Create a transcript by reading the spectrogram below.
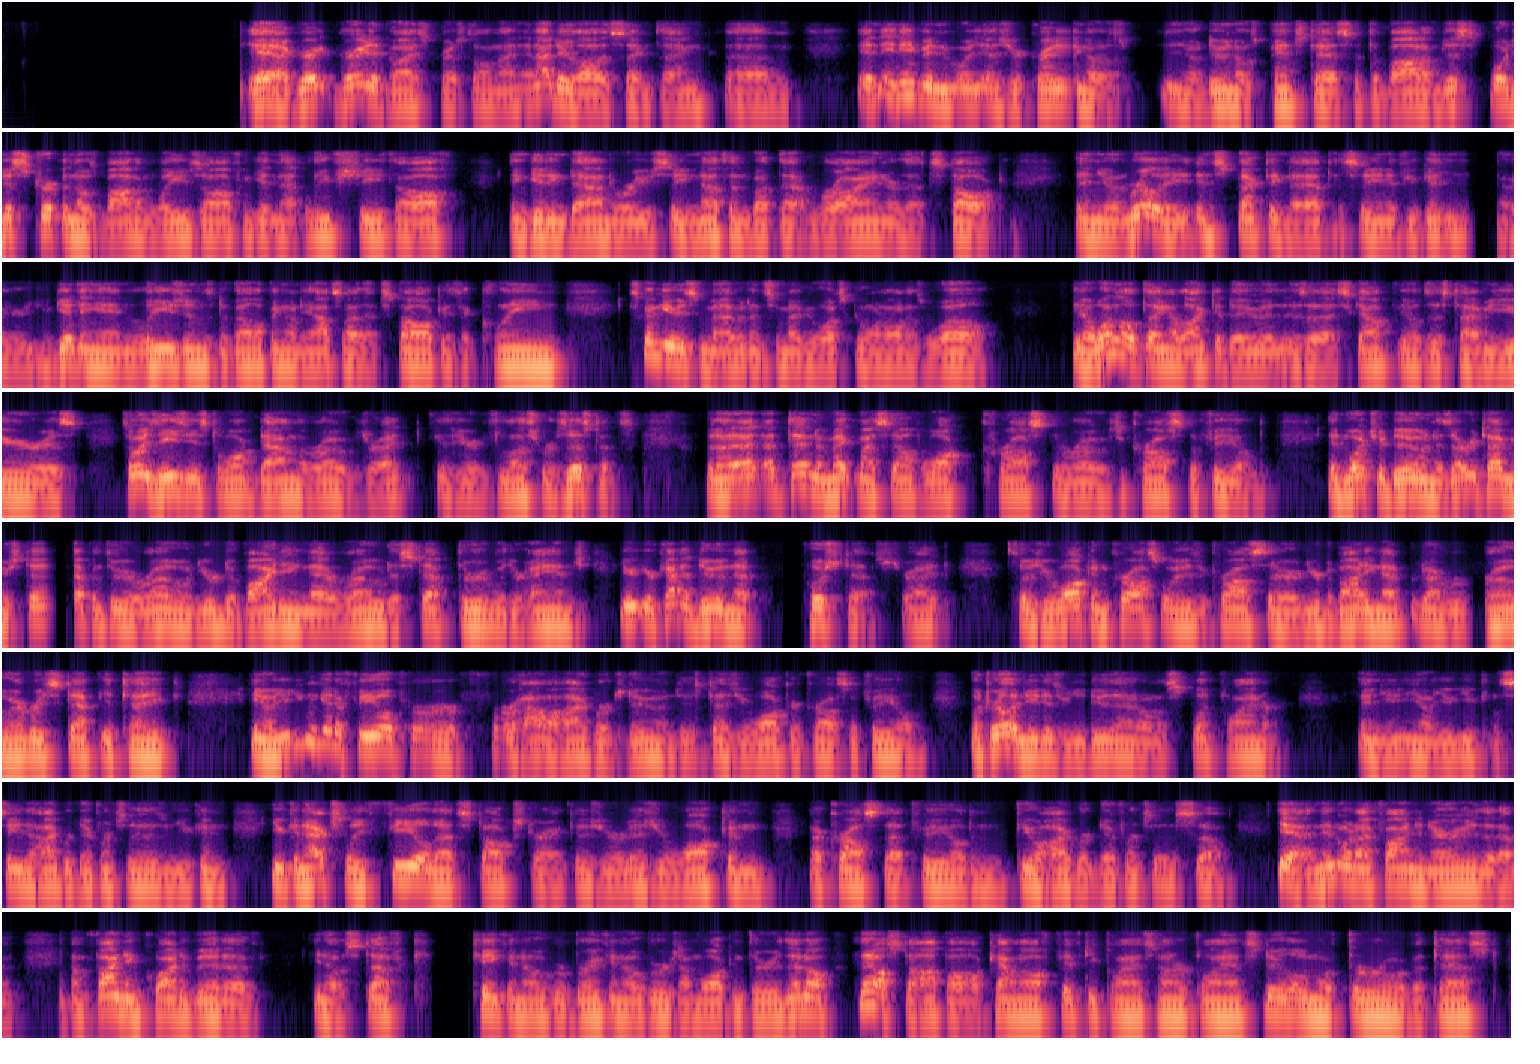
Yeah, great, great advice, Crystal. And I, and I do a lot of the same thing. Um, and, and even as you're creating those, you know, doing those pinch tests at the bottom, just or just stripping those bottom leaves off and getting that leaf sheath off and getting down to where you see nothing but that rind or that stalk. And you know, really inspecting that to seeing if you're getting, you know, you're, you're getting in lesions developing on the outside of that stalk. Is it clean? It's going to give you some evidence of maybe what's going on as well. You know, one little thing I like to do is, is scout fields this time of year is it's always easiest to walk down the rows, right? Because you're less resistance. But I, I, tend to make myself walk across the rows, across the field. And what you're doing is every time you're stepping through a row and you're dividing that row to step through it with your hands, you're, you're kind of doing that push test, right? So as you're walking crossways across there and you're dividing that, that row every step you take, you know, you, you can get a feel for for how a hybrid's doing just as you walk across the field. What's really neat is when you do that on a split planter and you you know you, you can see the hybrid differences and you can you can actually feel that stalk strength as you're as you're walking across that field and feel hybrid differences. So yeah and then when i find an area that i'm i'm finding quite a bit of you know stuff kinking over breaking over as i'm walking through then i'll then i'll stop. I'll, I'll count off 50 plants 100 plants do a little more thorough of a test.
